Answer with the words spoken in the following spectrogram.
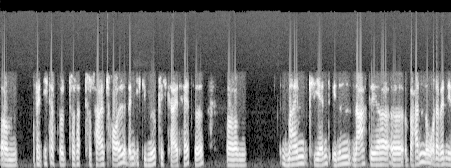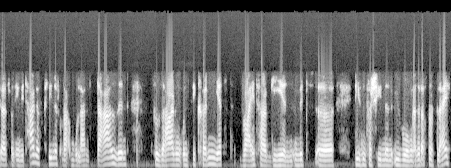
ähm, fände ich das so, total, total toll, wenn ich die Möglichkeit hätte, ähm, meinen KlientInnen nach der äh, Behandlung oder wenn die dann schon irgendwie tagesklinisch oder ambulant da sind, zu sagen, und sie können jetzt weitergehen mit äh, diesen verschiedenen Übungen. Also dass man vielleicht,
